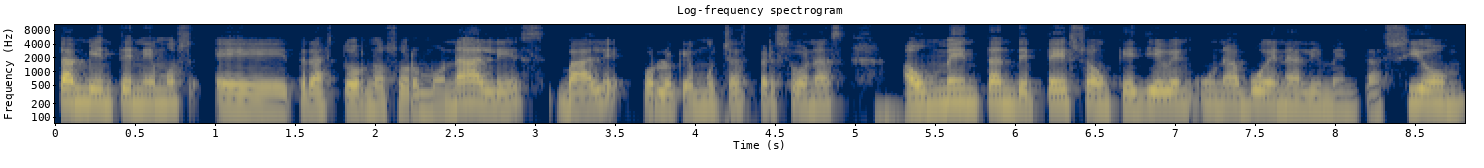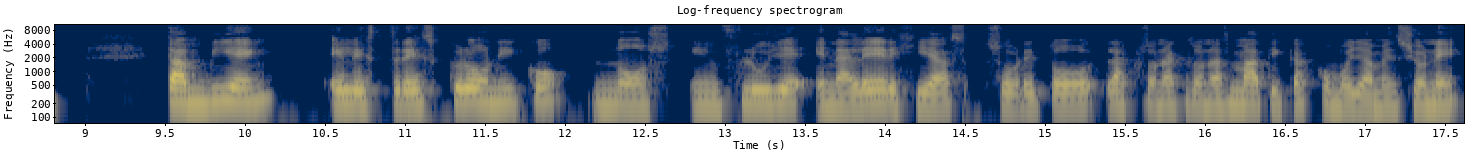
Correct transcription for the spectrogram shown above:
también tenemos eh, trastornos hormonales, ¿vale? Por lo que muchas personas aumentan de peso aunque lleven una buena alimentación. También el estrés crónico nos influye en alergias, sobre todo las personas que son asmáticas, como ya mencioné,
